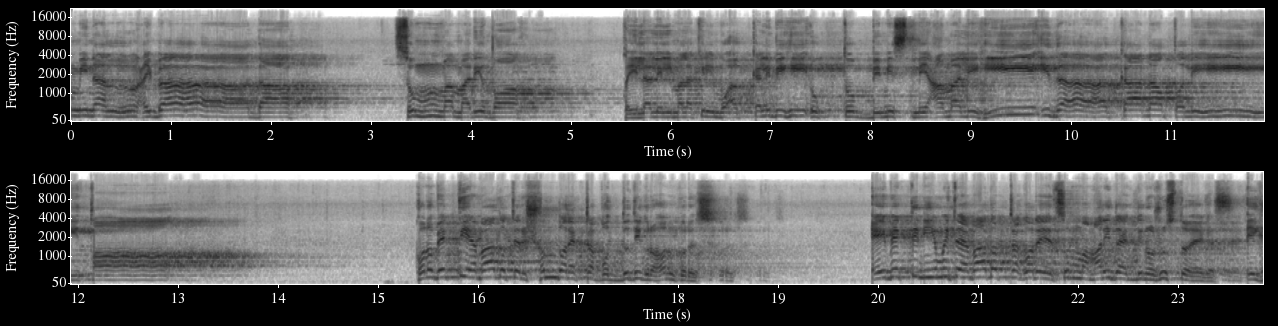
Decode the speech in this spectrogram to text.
من العبادة ثم مرض قيل للملك المؤكل به اكتب بمثل عمله إذا كان طليقا কোন ব্যক্তি এবাদতের সুন্দর একটা পদ্ধতি গ্রহণ করেছে এই ব্যক্তি নিয়মিত এবাদতটা করে সুম্মা মারিদা একদিন অসুস্থ হয়ে গেছে। এই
